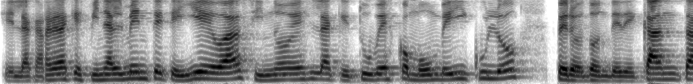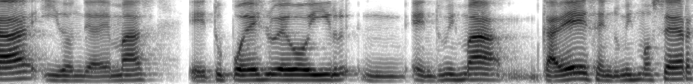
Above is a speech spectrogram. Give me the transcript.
la carrera que finalmente te lleva, sino es la que tú ves como un vehículo, pero donde decanta y donde además eh, tú puedes luego ir mm, en tu misma cabeza, en tu mismo ser,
